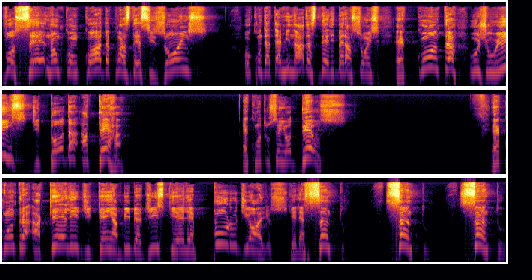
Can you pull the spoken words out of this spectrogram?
você não concorda com as decisões ou com determinadas deliberações. É contra o juiz de toda a terra. É contra o Senhor Deus. É contra aquele de quem a Bíblia diz que ele é puro de olhos, que ele é santo, santo, santo,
